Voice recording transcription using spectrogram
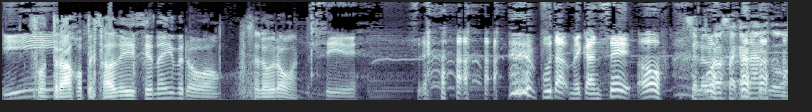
Y... Fue un trabajo pesado de edición ahí, pero se logró, weón. Sí. Puta, me cansé. Oh. Se logró sacar algo.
